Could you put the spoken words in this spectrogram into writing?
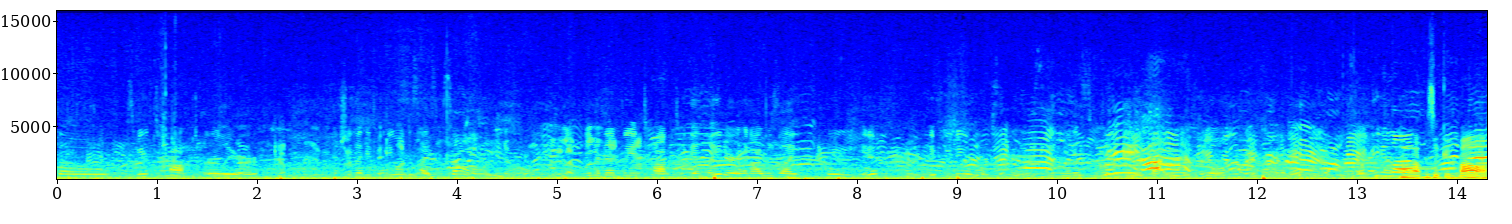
so, we had talked earlier, and she's like, if anyone decides to sell, you know, talked again later, and I was like, hey, if if you do work stickers, let us know. That would feel okay, Oh, that was a good ball.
